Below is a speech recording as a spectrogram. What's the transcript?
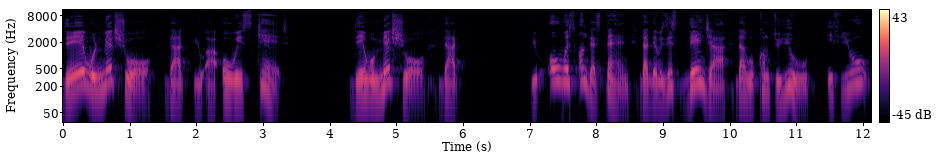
They will make sure that you are always scared. They will make sure that you always understand that there is this danger that will come to you if you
